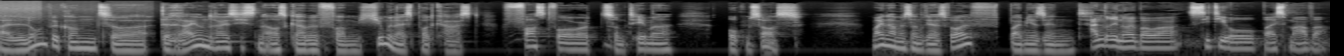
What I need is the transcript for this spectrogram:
Hallo und willkommen zur 33. Ausgabe vom Humanize Podcast. Fast Forward zum Thema Open Source. Mein Name ist Andreas Wolf. Bei mir sind André Neubauer, CTO bei Smava.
